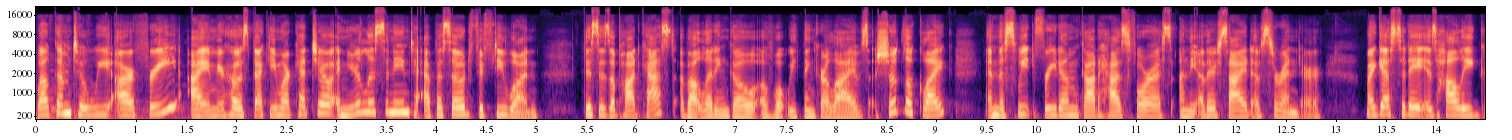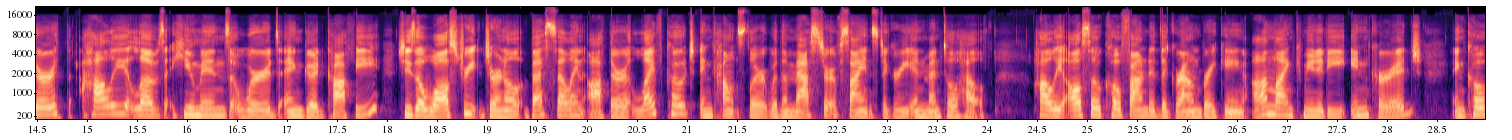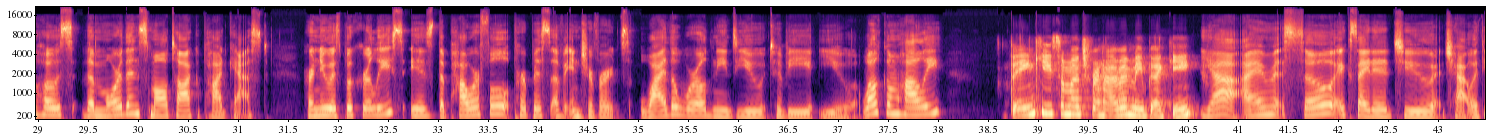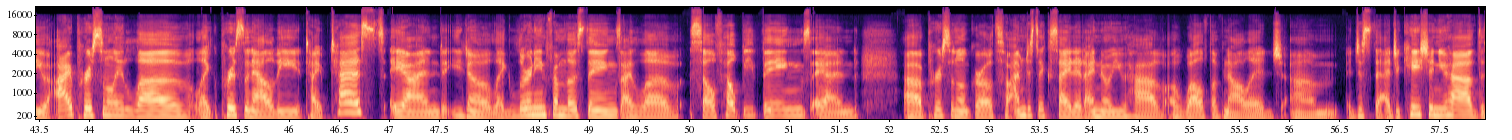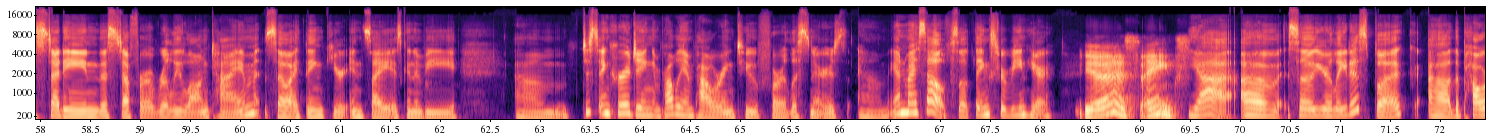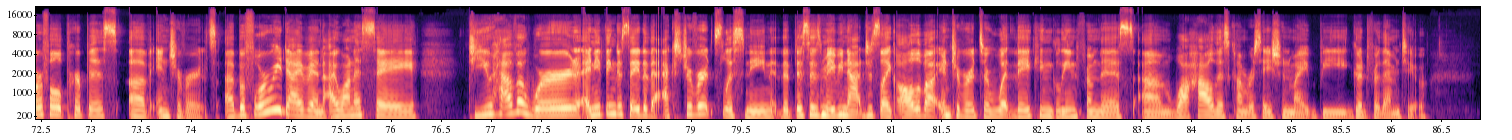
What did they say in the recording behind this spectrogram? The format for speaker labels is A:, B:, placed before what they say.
A: Welcome to We Are Free. I am your host, Becky Morquecho, and you're listening to episode 51. This is a podcast about letting go of what we think our lives should look like and the sweet freedom God has for us on the other side of surrender. My guest today is Holley Gerth. Holley loves humans, words, and good coffee. She's a Wall Street Journal best-selling author, life coach, and counselor with a Master of Science degree in mental health. Holley also co founded the groundbreaking online community Encourage and co hosts the More Than Small Talk podcast. Her newest book release is The Powerful Purpose of Introverts Why the World Needs You to Be You. Welcome, Holley.
B: Thank you so much for having me, Becky.
A: Yeah, I'm so excited to chat with you. I personally love like personality type tests and, you know, like learning from those things. I love self helpy things and uh, personal growth. So I'm just excited. I know you have a wealth of knowledge, um, just the education you have, the studying this stuff for a really long time. So I think your insight is going to be um, just encouraging and probably empowering too for listeners um, and myself. So thanks for being here.
B: Yes, thanks.
A: Yeah. Um, so, your latest book, uh, The Powerful Purpose of Introverts. Uh, before we dive in, I want to say, do you have a word, anything to say to the extroverts listening that this is maybe not just like all about introverts or what they can glean from this, um, how this conversation might be good for them too?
